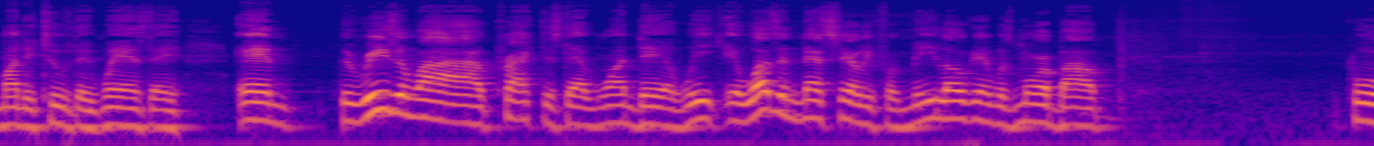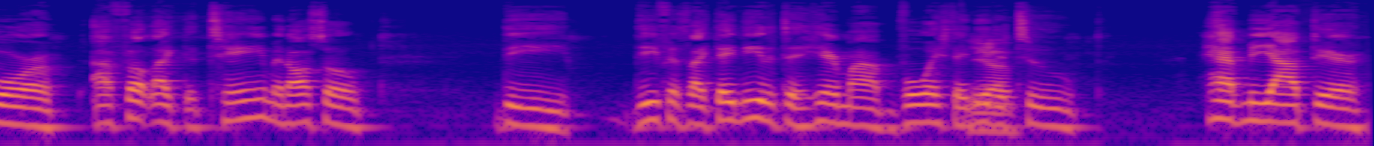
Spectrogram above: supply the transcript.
Monday, Tuesday, Wednesday, and the reason why I practiced that one day a week, it wasn't necessarily for me, Logan. It was more about for I felt like the team and also the defense, like they needed to hear my voice. They needed yeah. to have me out there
